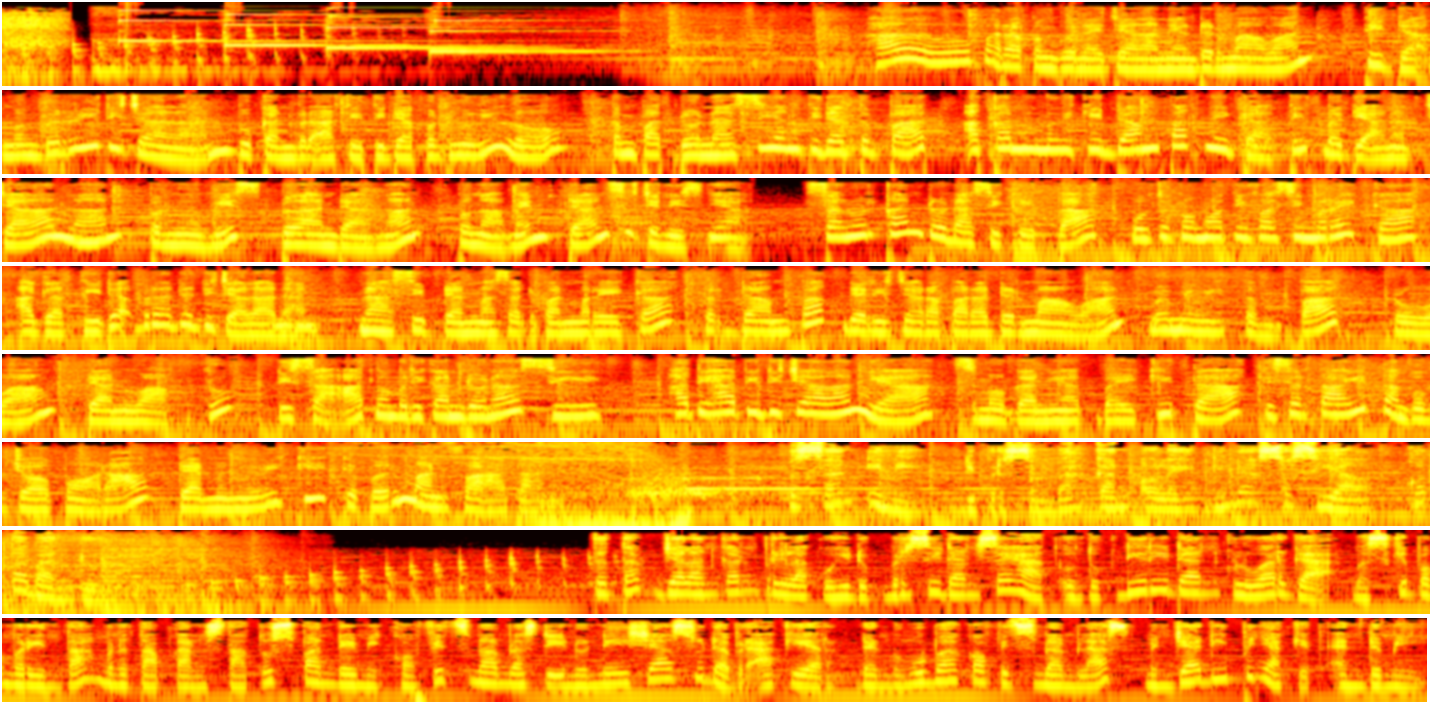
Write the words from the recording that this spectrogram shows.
Halo para pengguna jalan yang dermawan, tidak memberi di jalan bukan berarti tidak peduli loh. Tempat donasi yang tidak tepat akan memiliki dampak negatif bagi anak jalanan, pengemis, gelandangan, pengamen, dan sejenisnya. Salurkan donasi kita untuk memotivasi mereka agar tidak berada di jalanan. Nasib dan masa depan mereka terdampak dari cara para dermawan memilih tempat, ruang, dan waktu di saat memberikan donasi. Hati-hati di jalan ya, semoga niat baik kita disertai tanggung jawab moral dan memiliki kebermanfaatan. Pesan ini dipersembahkan oleh Dinas Sosial Kota Bandung. Tetap jalankan perilaku hidup bersih dan sehat untuk diri dan keluarga meski pemerintah menetapkan status pandemi COVID-19 di Indonesia sudah berakhir dan mengubah COVID-19 menjadi penyakit endemi.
